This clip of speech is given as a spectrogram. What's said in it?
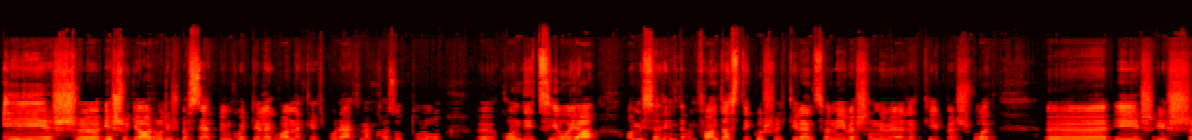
és, és ugye arról is beszéltünk, hogy tényleg van neki egy korát meghazudtoló kondíciója, ami szerintem fantasztikus, hogy 90 évesen ő erre képes volt, és, és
